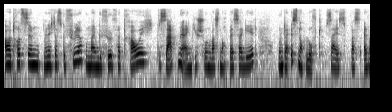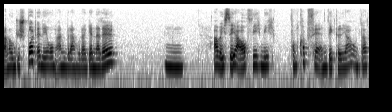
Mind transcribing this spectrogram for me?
aber trotzdem, wenn ich das Gefühl habe und meinem Gefühl vertraue ich, das sagt mir eigentlich schon, was noch besser geht. Und da ist noch Luft, sei es was einfach nur die Sporternährung anbelangt oder generell. Hm. Aber ich sehe auch, wie ich mich vom Kopf her entwickle, ja. Und das,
